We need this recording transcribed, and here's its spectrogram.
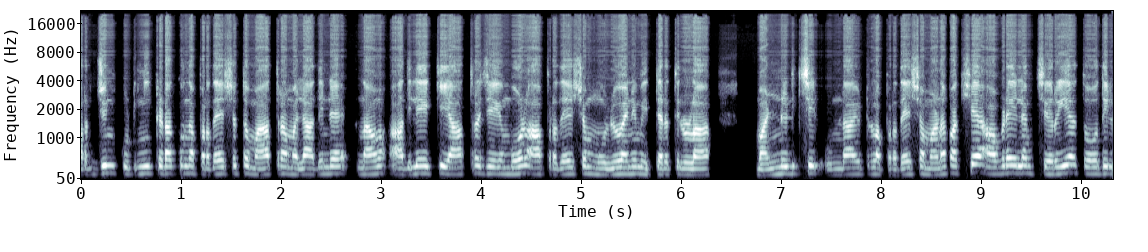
അർജുൻ കുടുങ്ങിക്കിടക്കുന്ന പ്രദേശത്ത് മാത്രമല്ല അതിന്റെ നാം അതിലേക്ക് യാത്ര ചെയ്യുമ്പോൾ ആ പ്രദേശം മുഴുവനും ഇത്തരത്തിലുള്ള മണ്ണിടിച്ചിൽ ഉണ്ടായിട്ടുള്ള പ്രദേശമാണ്. പക്ഷെ അവിടെയെല്ലാം ചെറിയ തോതിൽ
